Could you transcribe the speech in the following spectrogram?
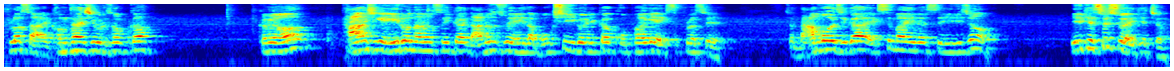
플러스 r 검탄식으로 써볼까? 그러면 다항식 a로 나눴으니까 나눈 수 a다 몫이 이거니까 곱하기 x 플러스 1 자, 나머지가 x 마이너스 1이죠? 이렇게 쓸 수가 있겠죠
